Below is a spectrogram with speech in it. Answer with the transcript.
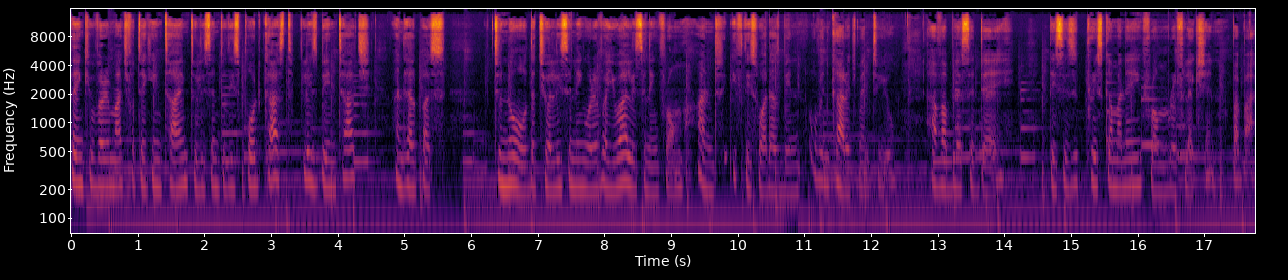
thank you very much for taking time to listen to this podcast. Please be in touch and help us to know that you are listening wherever you are listening from and if this word has been of encouragement to you. Have a blessed day. This is Priska Mane from Reflection. Bye bye.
